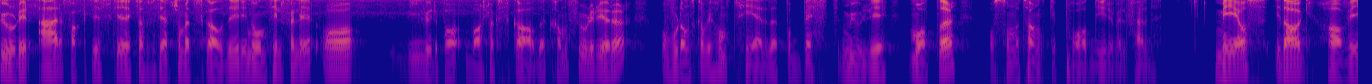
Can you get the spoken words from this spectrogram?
Fugler er faktisk eh, klassifisert som et skadedyr i noen tilfeller, og vi lurer på hva slags skade kan fugler gjøre, og hvordan skal vi håndtere det på best mulig måte, også med tanke på dyrevelferd. Med oss i dag har vi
